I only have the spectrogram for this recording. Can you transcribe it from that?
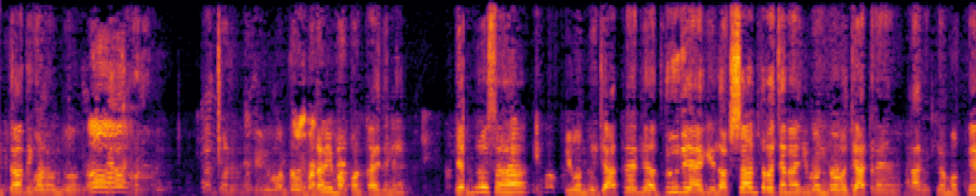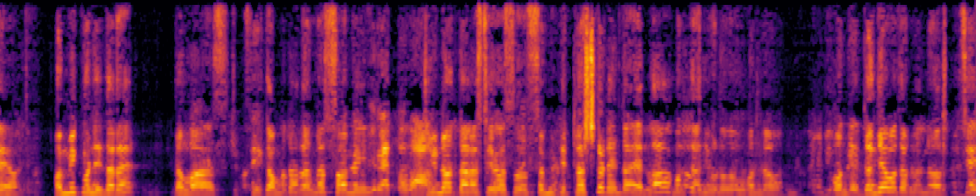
ಇತ್ಯಾದಿಗಳೊಂದು ಒಂದು ಒಂದು ಮನವಿ ಮಾಡ್ಕೊಂತಾ ಇದ್ದೀನಿ. ಎಲ್ಲರೂ ಸಹ ಈ ಒಂದು ಜಾತ್ರೆಯಲ್ಲಿ ಅದ್ದೂರಿಯಾಗಿ ಲಕ್ಷಾಂತರ ಜನ ಈ ಒಂದು ಜಾತ್ರೆ ಕಾರ್ಯಕ್ರಮಕ್ಕೆ ಹಮ್ಮಿಕೊಂಡಿದ್ದಾರೆ. ನಮ್ಮ ಶ್ರೀ ಗಂಬದ ರಂಗಸ್ವಾಮಿ ಜೀರ್ಣೋದ್ಧಾರ ಸೇವಾ ಸಮಿತಿ ಟ್ರಸ್ಟ್ ಕಡೆಯಿಂದ ಎಲ್ಲಾ ಭಕ್ತಾದಿಗಳು ಒಂದು ಒಂದು ಧನ್ಯವಾದಗಳನ್ನು ಅರ್ಪಿಸಿ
